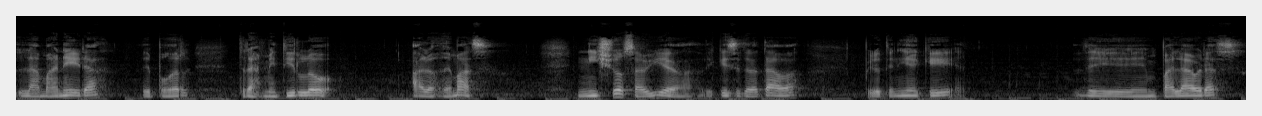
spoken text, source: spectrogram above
la manera de poder transmitirlo a los demás. Ni yo sabía de qué se trataba, pero tenía que, de, en palabras,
